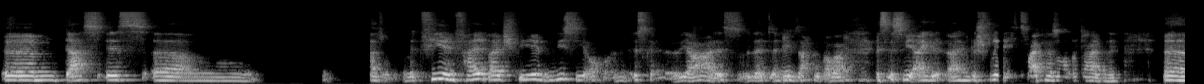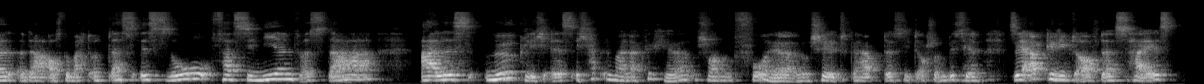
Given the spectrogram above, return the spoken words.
ähm, das ist, ähm, also mit vielen Fallbeispielen, liest sie auch, ist, ja, ist letztendlich ein Sachbuch, aber es ist wie ein, ein Gespräch, zwei Personen unterhalten sich, äh, da aufgemacht. Und das ist so faszinierend, was da alles möglich ist. Ich habe in meiner Küche schon vorher ein Schild gehabt, das sieht auch schon ein bisschen sehr abgeliebt auf. Das heißt,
